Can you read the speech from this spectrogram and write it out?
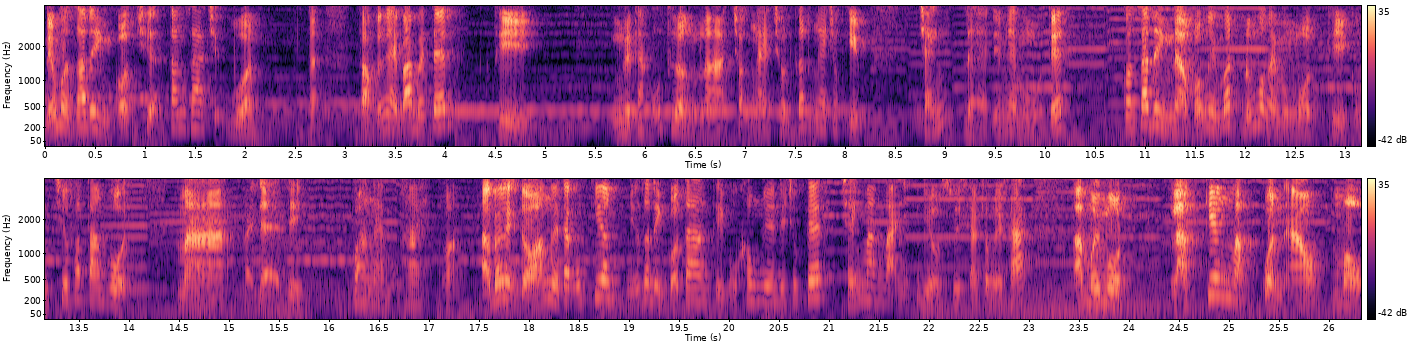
Nếu mà gia đình có chuyện tăng gia chuyện buồn Đấy, vào cái ngày 30 Tết ấy, thì người ta cũng thường là chọn ngày chôn cất ngay cho kịp tránh để đến ngày mùng 1 Tết còn gia đình nào có người mất đúng vào ngày mùng 1 thì cũng chưa phát tang vội mà phải để gì qua ngày mùng 2 đúng không ạ? À, bên cạnh đó người ta cũng kiêng những gia đình có tang thì cũng không nên đi chúc Tết tránh mang lại những cái điều xui xẻo cho người khác. À, 11 là kiêng mặc quần áo màu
